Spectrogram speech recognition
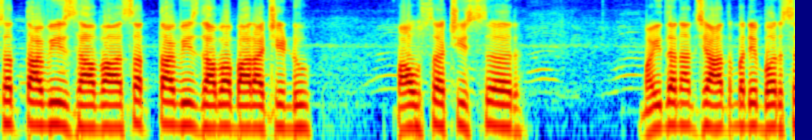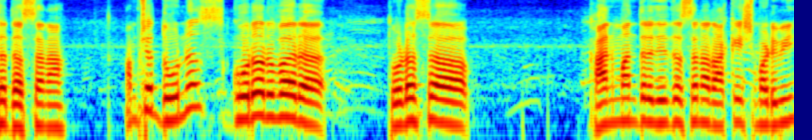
सत्तावीस धावा सत्तावीस धावा बारा चेंडू. पावसाची सर. मैदानाच्या आतमध्ये बरसत असताना. आमच्या दोनच स्कोररवर थोडस खानमंत्र देत असताना राकेश मडवी.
